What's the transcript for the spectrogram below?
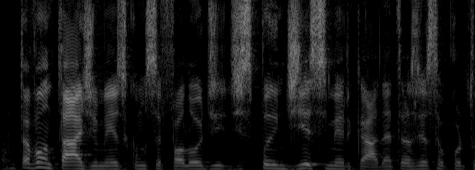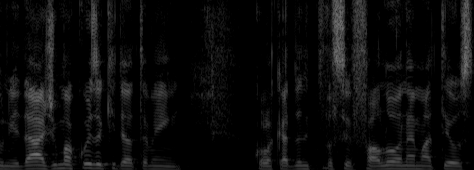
muita vontade mesmo, como você falou, de, de expandir esse mercado, né? trazer essa oportunidade. Uma coisa que eu também colocar dentro do que você falou, né, Matheus?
